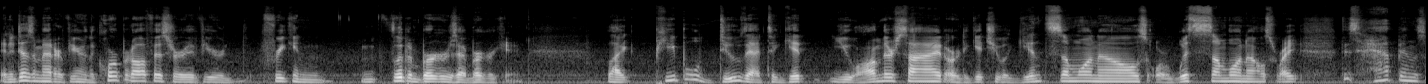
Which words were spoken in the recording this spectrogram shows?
And it doesn't matter if you're in the corporate office or if you're freaking flipping burgers at Burger King. Like, people do that to get you on their side or to get you against someone else or with someone else, right? This happens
